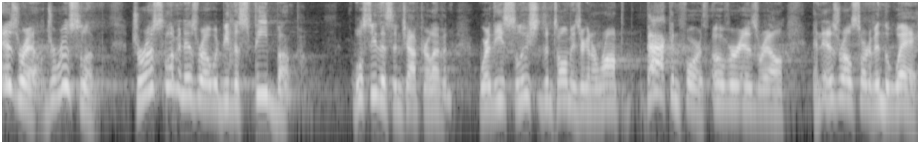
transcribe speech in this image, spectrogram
Israel, Jerusalem. Jerusalem and Israel would be the speed bump. We'll see this in chapter 11, where these Seleucids and Ptolemies are going to romp back and forth over Israel, and Israel's sort of in the way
